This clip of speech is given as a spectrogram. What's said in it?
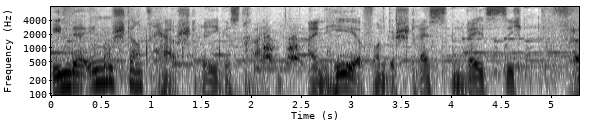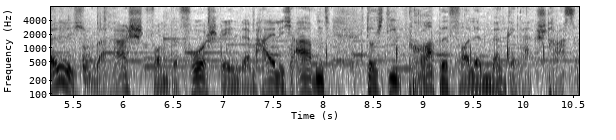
In der Innenstadt herrscht reges Treiben. Ein Heer von Gestressten wälzt sich, völlig überrascht vom bevorstehenden Heiligabend, durch die proppevolle Mönckebergstraße.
